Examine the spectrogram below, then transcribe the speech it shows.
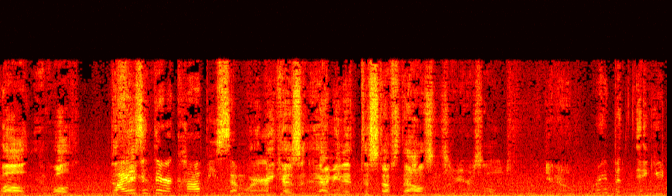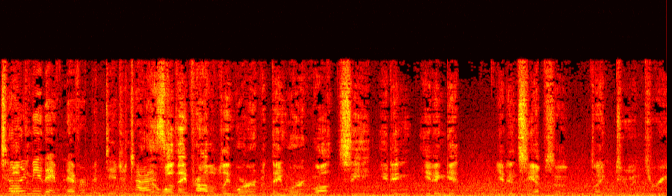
well, well. why thing- isn't there a copy somewhere? Because I mean, it, the stuff's thousands of years old. You know. right, but are you telling Well, me they've never been digitized? Well, they probably were, but they were. Well, see, you didn't. You didn't get. You didn't see episode like two and three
